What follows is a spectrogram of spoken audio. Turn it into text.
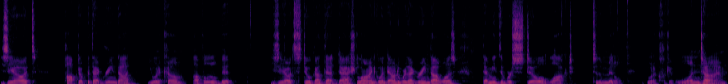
you see how it popped up with that green dot? You want to come up a little bit you see how it's still got that dashed line going down to where that green dot was? That means that we're still locked to the middle. You want to click it one time,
